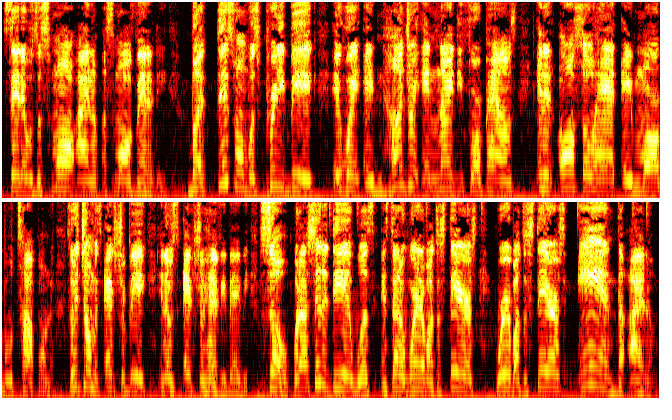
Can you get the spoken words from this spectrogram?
said it was a small item, a small vanity. But this one was pretty big. It weighed 194 pounds and it also had a marble top on it. So this joint was extra big and it was extra heavy, baby. So what I should have did was instead of worrying about the stairs, worry about the stairs and the item.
